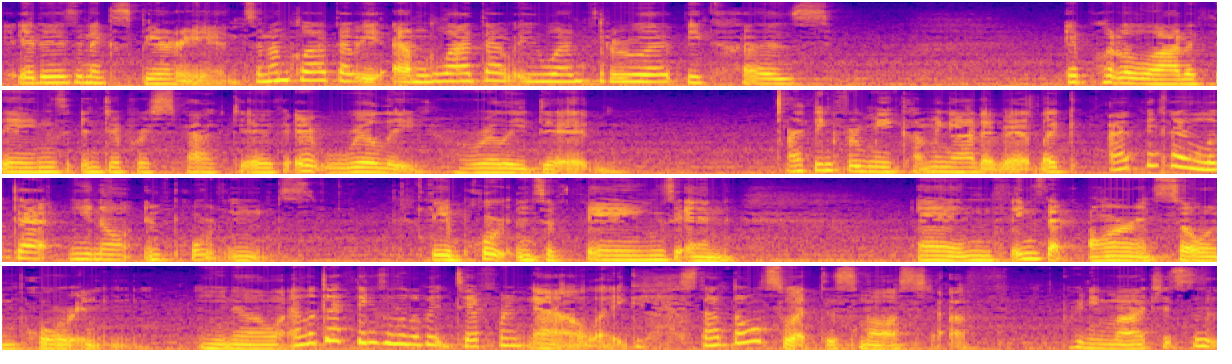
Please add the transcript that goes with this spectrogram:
it is an experience and I'm glad that we I'm glad that we went through it because it put a lot of things into perspective. It really, really did. I think for me coming out of it, like I think I look at, you know, importance, the importance of things and and things that aren't so important. You know, I look at things a little bit different now. Like, stop, don't sweat the small stuff. Pretty much, it's a,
